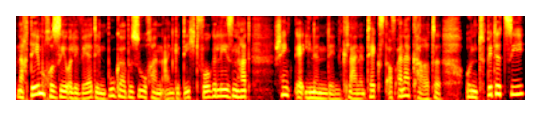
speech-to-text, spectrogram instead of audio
Nachdem José Oliver den Buga-Besuchern ein Gedicht vorgelesen hat, schenkt er ihnen den kleinen Text auf einer Karte und bittet sie,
